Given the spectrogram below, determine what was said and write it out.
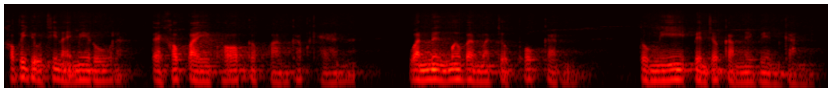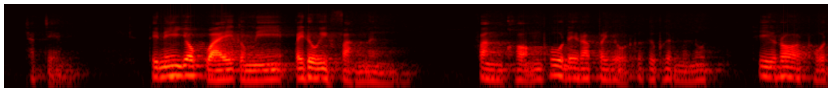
เขาไปอยู่ที่ไหนไม่รู้แหละแต่เขาไปพร้อมกับความคับแค้นวันหนึ่งเมื่อบันมาจบพบกัน ตรงนี้เป็นเจ้ากรรมในเวรกัน ชัดเจน ทีนี้ยกไว้ตรงนี้ไปดูอีกฝั่งหนึ่ง ฝั่งของผู้ได้รับประโยชน์ก็คือเพื่อนมนุษย์ ที่รอดพ้น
